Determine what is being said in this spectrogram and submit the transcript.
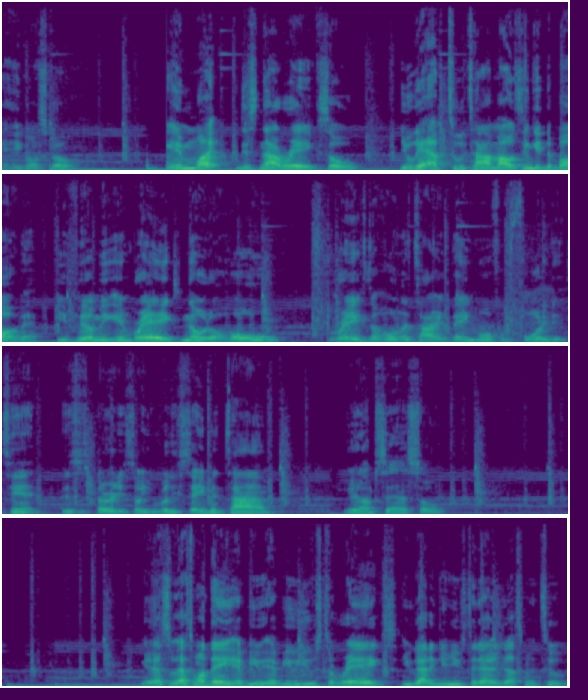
and he gonna score. In MUT, this not reg, so you can have two timeouts and get the ball back. You feel me? In regs, no, the whole regs, the whole entire thing going from 40 to 10. This is 30, so you're really saving time. You know what I'm saying? So yeah, that's that's one thing. If you if you used to regs, you got to get used to that adjustment too.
